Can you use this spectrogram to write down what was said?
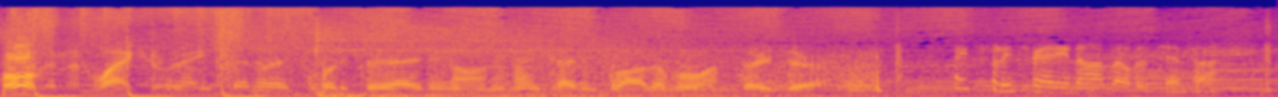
Morgan and Waikerie. Center X 4389 and maintaining flight level 130. Thanks, 389 Melbourne Centre.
